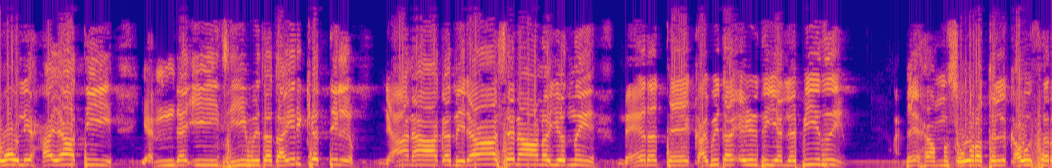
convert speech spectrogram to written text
തൂലി ഹയാത്തി. എന്റെ ഈ ജീവിത ദൈർഘ്യത്തിൽ ഞാനാകെ നിരാശനാണ് എന്ന് നേരത്തെ കവിത എഴുതിയ ലബീദ്. അദ്ദേഹം സൂറത്തുൽ കൗസർ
